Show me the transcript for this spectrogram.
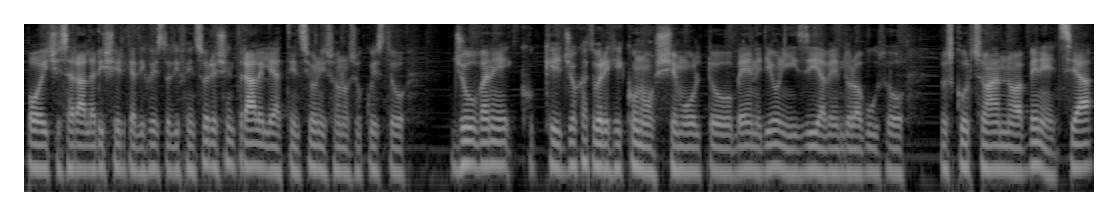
poi ci sarà la ricerca di questo difensore centrale. Le attenzioni sono su questo giovane che, giocatore che conosce molto bene Dionisi, avendolo avuto lo scorso anno a Venezia.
